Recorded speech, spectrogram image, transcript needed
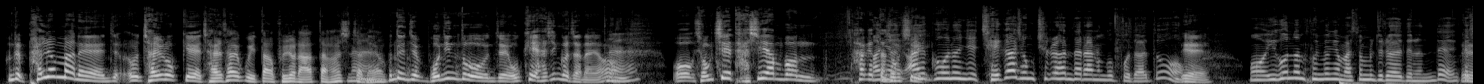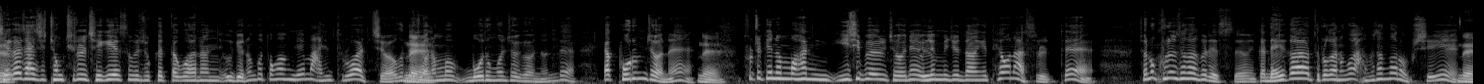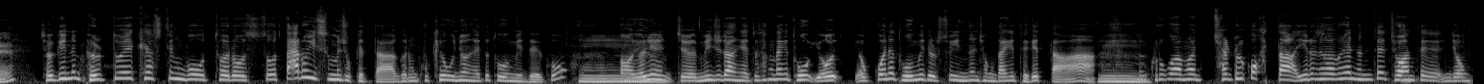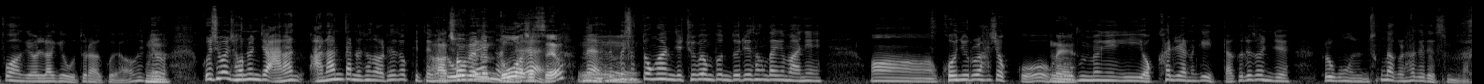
근데 8년 만에 이제 어, 자유롭게 잘 살고 있다가 불려 나왔다고 하시잖아요. 네. 근데 이제 본인도 이제 오케이 하신 거잖아요. 네. 어, 정치에 다시 한번 하겠다 아니, 정치. 아니 그거는 이제 제가 정치를 한다라는 것보다도 예. 어 이거는 분명히 말씀을 드려야 되는데 그러니까 예. 제가 다시 정치를 재개했으면 좋겠다고 하는 의견은 그동안 굉장히 많이 들어왔죠. 근데 네. 저는 뭐 모든 건 적이었는데 약 보름 전에 네. 솔직히는 뭐 한 20여일 전에 열린민주당이 태어났을 때 저는 그런 생각을 했어요. 그러니까 내가 들어가는 건 아무 상관없이 네. 저기는 별도의 캐스팅 보터로서 따로 있으면 좋겠다. 그럼 국회 운영에도 도움이 되고 음. 어, 열린 저 민주당에도 상당히 도, 여, 여권에 도움이 될 수 있는 정당이 되겠다. 음. 그리고 아마 잘 될 것 같다 이런 생각을 했는데 저한테 이제 엉뚱하게 연락이 오더라고요. 그러니까 음. 그렇지만 저는 이제 안, 한- 안 한다는 생각을 했었기 때문에 아, 처음에는 노 하셨어요? 네, 음. 며칠 동안 이제 주변 분들이 상당히 많이 어, 권유를 하셨고 네. 그리고 분명히 이 역할이라는 게 있다. 그래서 이제 결국은 승낙을 하게 됐습니다.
